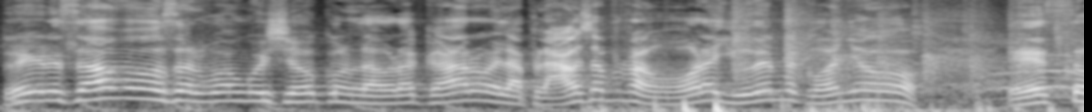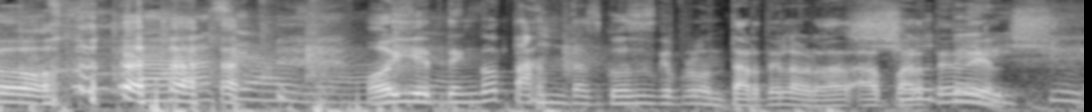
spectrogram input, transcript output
Regresamos al One Way Show con Laura Caro. El aplauso, por favor, ayúdenme, coño. Esto. Gracias, gracias. Oye, tengo tantas cosas que preguntarte, la verdad. Aparte shoot.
